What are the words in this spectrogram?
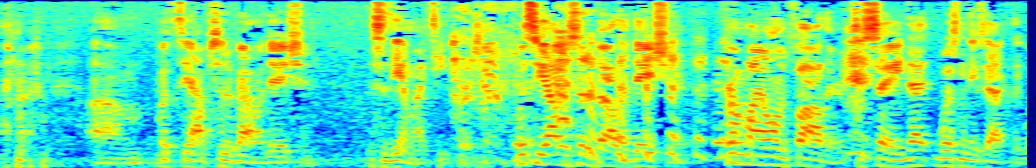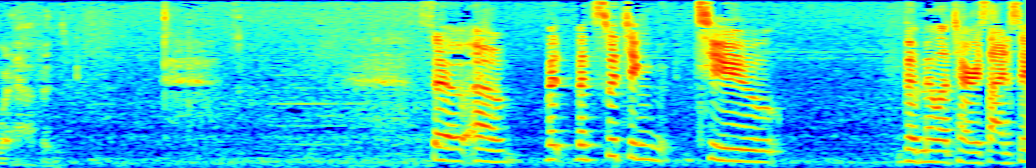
um, what's the opposite of validation? This is the MIT person. What's the opposite of validation from my own father to say that wasn't exactly what happened? So, um, but but switching to the military side. So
